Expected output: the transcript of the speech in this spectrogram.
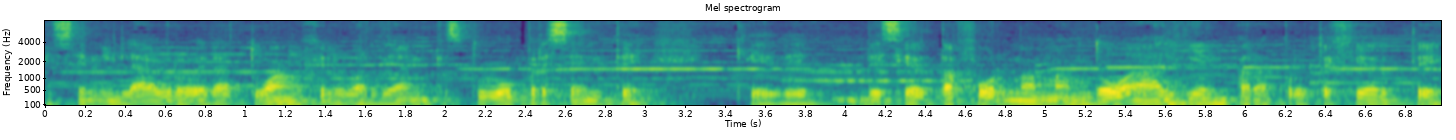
Ese milagro era tu ángel guardián que estuvo presente, que de, cierta forma mandó a alguien para protegerte,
